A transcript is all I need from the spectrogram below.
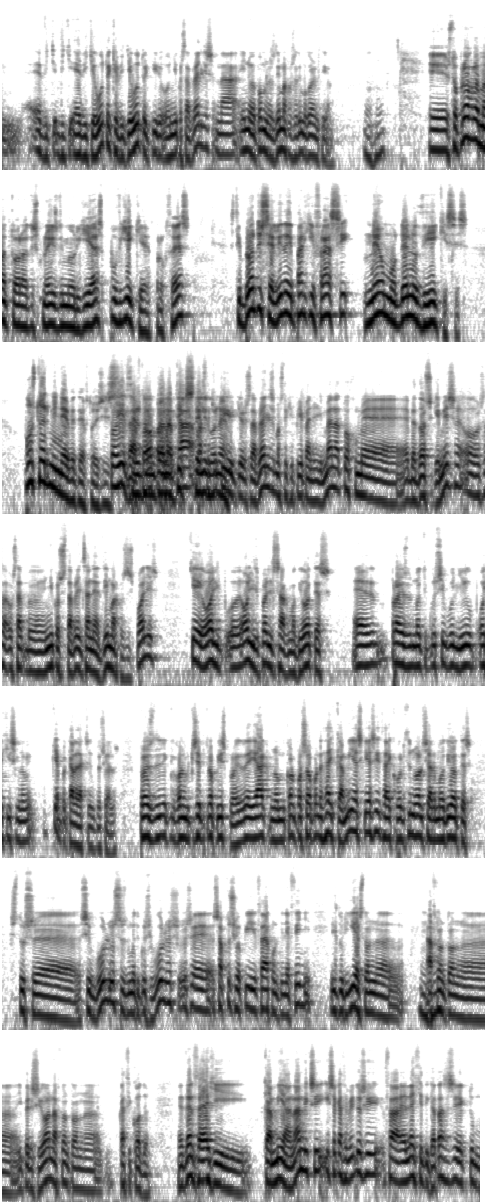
ε, δικαιούται και δικαιούται ο, κύριο, ο Νίκος Σταυρέλης να είναι ο επόμενος δήμαρχος του Δήμου Κορινθίων. Ε, στο πρόγραμμα τώρα της πνοής δημιουργίας που βγήκε προχθές, στην πρώτη σελίδα υπάρχει η φράση «Νέο μοντέλο διοίκησης». Πώς το ερμηνεύετε αυτό εσείς, Το είδα Θέλετε αυτό. Να το αναπτύξετε λίγο, ναι. Το ο κ. Σταυρέλης, μας το έχει πει επανειλημμένα, το έχουμε εμπεδώσει κι εμείς. Ο, ο, ο, ο Νίκος Σταυρέλης ήταν δήμαρχος της πόλης και όλε οι πόλεις αρμοδιότητε ε, πρόεδρος Δημοτικού Συμβουλίου, όχι συγγνώμη, και καλά εντάξει ούτως ή άλλως. Πρόεδρος Οικονομικής Επιτροπής, πρόεδρο ΙΑΚ, νομικών προσώπων, δεν θα έχει καμία σχέση, θα εκχωρηθούν όλες οι αρμοδιότητες στους ε, συμβούλους, στους δημοτικούς συμβούλους, σε, σε αυτούς οι οποίοι θα έχουν την ευθύνη λειτουργίας των, ε, mm-hmm. αυτών των ε, υπηρεσιών, αυτών των ε, καθηκόντων. Ε, δεν θα έχει καμία ανάμειξη ή σε κάθε περίπτωση θα ελέγχει την κατάσταση εκ του,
